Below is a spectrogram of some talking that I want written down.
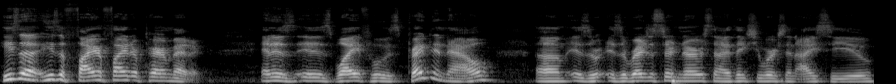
he's a he's a firefighter paramedic, and his his wife who is pregnant now, um, is a, is a registered nurse and I think she works in ICU.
